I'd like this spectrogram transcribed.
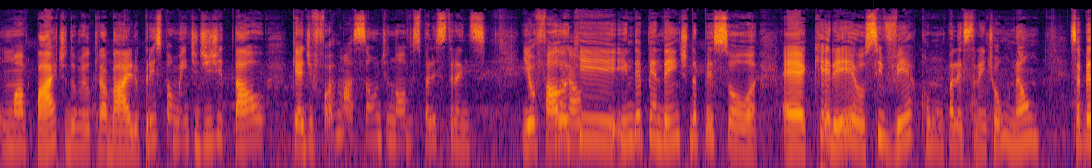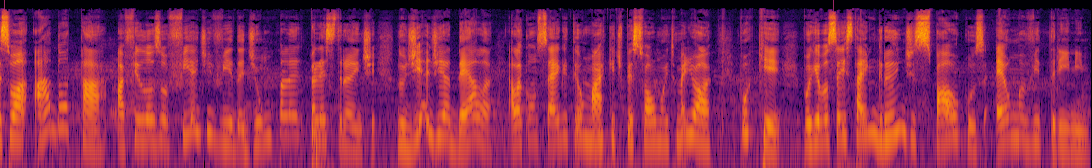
uma parte do meu trabalho, principalmente digital, que é de formação de novos palestrantes. E eu falo legal. que, independente da pessoa pessoa é, querer ou se ver como um palestrante ou não, se a pessoa adotar a filosofia de vida de um palestrante no dia a dia dela, ela consegue ter um marketing pessoal muito melhor. Por quê? Porque você estar em grandes palcos é uma vitrine,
